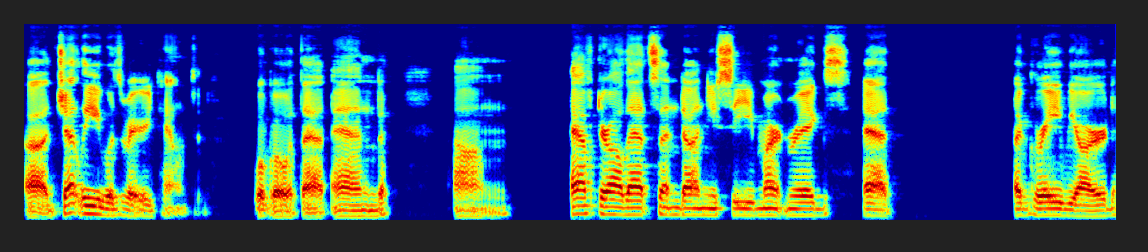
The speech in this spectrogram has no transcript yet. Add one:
uh, Jet Li was very talented. We'll go with that, and um, after all that's said and done, you see Martin Riggs at a graveyard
